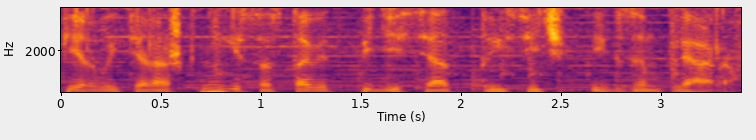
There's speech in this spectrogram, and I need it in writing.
Первый тираж книги составит 50 тысяч экземпляров.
